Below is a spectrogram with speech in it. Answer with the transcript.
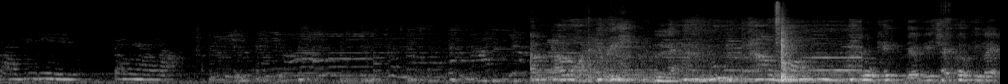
ตอนที่ดีเป็นไงล่ะลูกคิดเดี๋ยวนี้ใช้เครื่องคิดเลข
